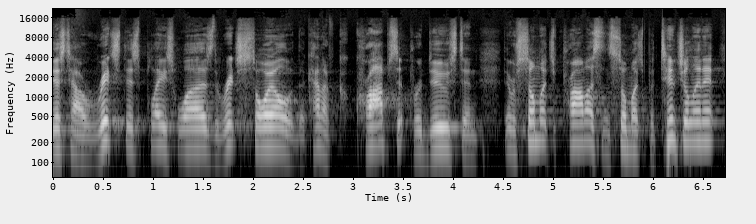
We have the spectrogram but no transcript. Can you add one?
just how rich this place was, the rich soil, the kind of crops it produced, and there was so much promise and so much potential in it.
